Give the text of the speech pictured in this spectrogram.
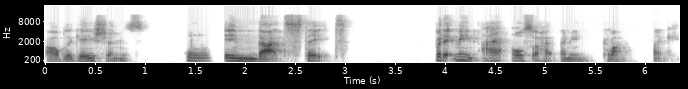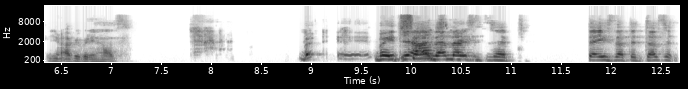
obligations mm. in that state. But i mean i also have i mean come on like you know everybody has but it yeah, and then there's the days that it doesn't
